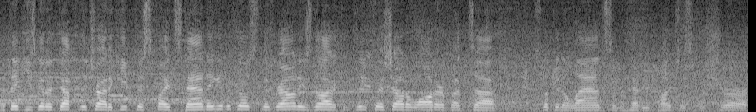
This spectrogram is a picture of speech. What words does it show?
I think he's going to definitely try to keep this fight standing. If it goes to the ground, he's not a complete fish out of water, but uh, he's looking to land some heavy punches for sure.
